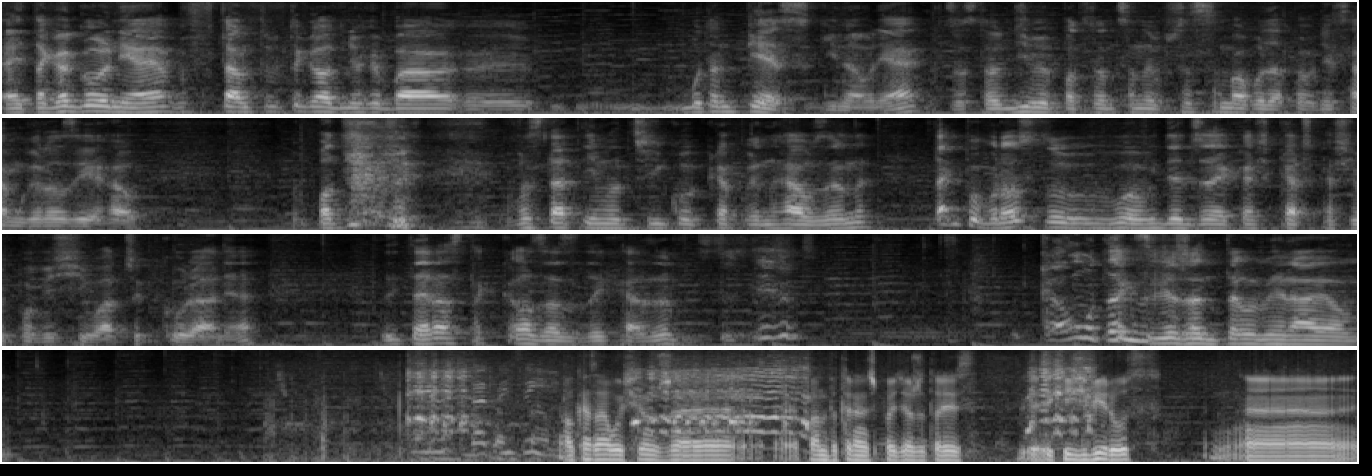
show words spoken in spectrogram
Ej, tak ogólnie, w tamtym tygodniu chyba y, mu ten pies zginął, nie? Został niby potrącony przez samochód, a pewnie sam go rozjechał. Potem w ostatnim odcinku Kappenhausen tak po prostu było widać, że jakaś kaczka się powiesiła, czy kura, nie? I teraz ta koza zdycha. No, przecież- komu tak zwierzęta umierają? Okazało się, że pan weterynarz powiedział, że to jest jakiś wirus, e,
